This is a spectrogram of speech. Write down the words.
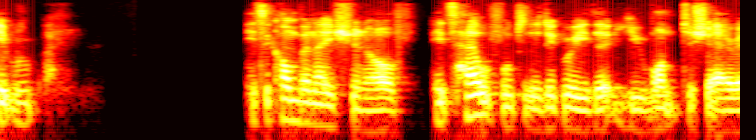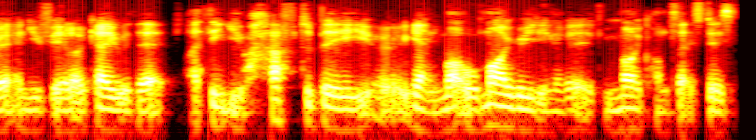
it it's a combination of it's helpful to the degree that you want to share it and you feel okay with it. I think you have to be again my, or my reading of it my context is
